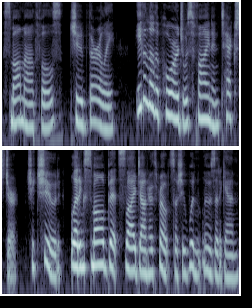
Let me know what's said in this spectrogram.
small mouthfuls, chewed thoroughly. Even though the porridge was fine in texture, she chewed, letting small bits slide down her throat so she wouldn't lose it again.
